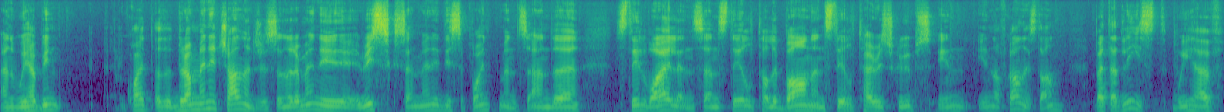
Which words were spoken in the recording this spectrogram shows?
And we have been quite. Uh, there are many challenges and there are many risks and many disappointments and uh, still violence and still Taliban and still terrorist groups in in Afghanistan. But at least we have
